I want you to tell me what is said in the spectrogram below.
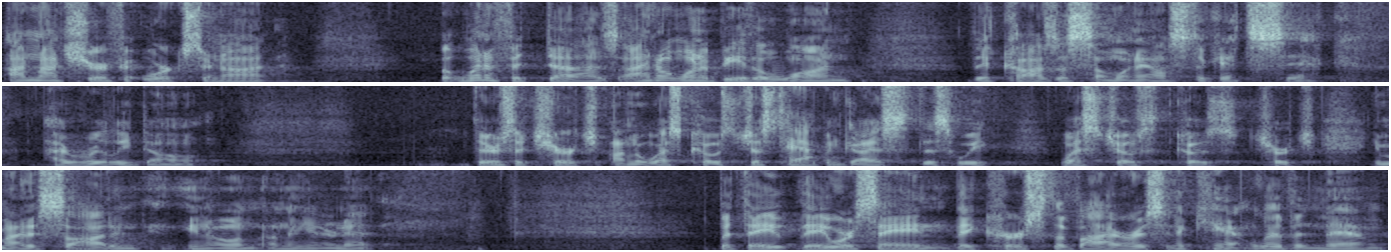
I'm not sure if it works or not, but what if it does? I don't want to be the one that causes someone else to get sick. I really don't. There's a church on the West Coast, just happened, guys, this week. West Coast Church. You might have saw it in, you know, on, on the internet. But they, they were saying they cursed the virus and it can't live in them.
